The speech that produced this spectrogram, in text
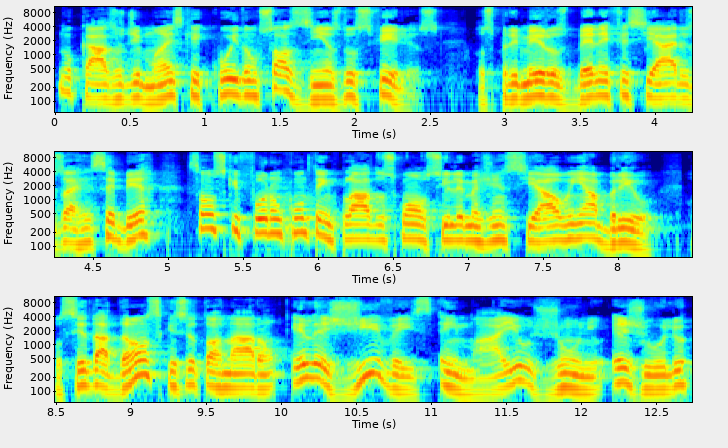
no caso de mães que cuidam sozinhas dos filhos. Os primeiros beneficiários a receber são os que foram contemplados com auxílio emergencial em abril. Os cidadãos que se tornaram elegíveis em maio, junho e julho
